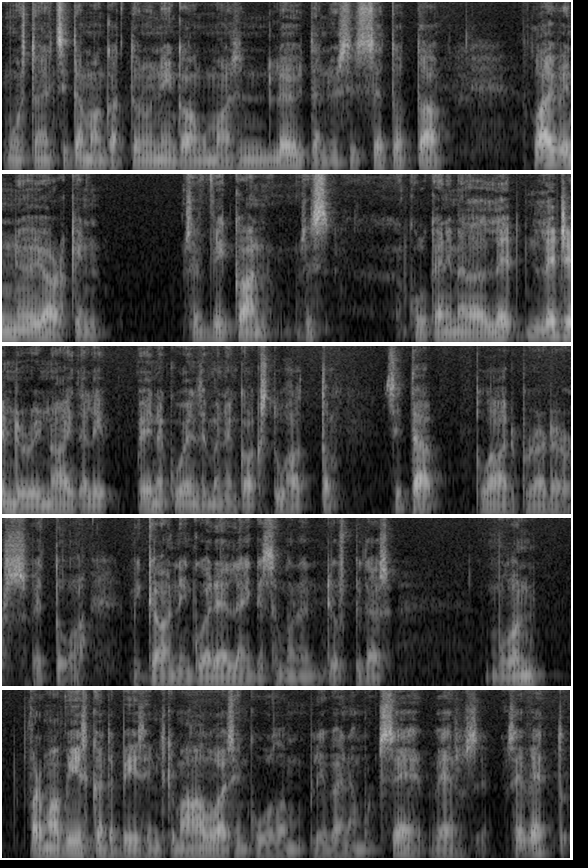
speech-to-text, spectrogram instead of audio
muistan, että sitä mä oon katsonut niin kauan, kun mä oon sen löytänyt. Siis se tota, Live in New Yorkin, se vikan, siis kulkee nimellä Legendary Night, eli heinäkuun ensimmäinen 2000. Sitä Blood Brothers vetoa, mikä on niin kuin edelleenkin semmoinen, jos pitäisi, mulla on varmaan 50 biisiä, mitkä mä haluaisin kuulla livenä, mutta se, versi, se, vettu,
